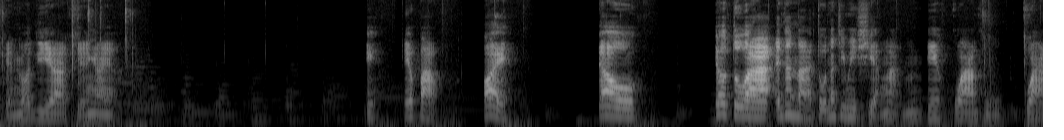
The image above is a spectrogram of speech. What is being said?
เขียนว่าเดีย เขียนไงอะเอ๊ะนี่เปล่าเฮ้ย เจ้า เจ้าตัวไอ้นั่นน่ะตัวนั้นที่มีเสียงอะมันมีกวางหูกวาง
